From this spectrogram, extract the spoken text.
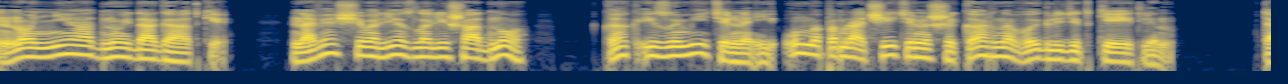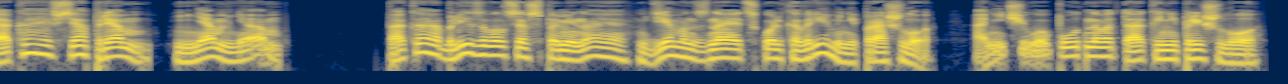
Но ни одной догадки. Навязчиво лезло лишь одно, как изумительно и умопомрачительно шикарно выглядит Кейтлин. Такая вся прям ням-ням. Пока облизывался, вспоминая, демон знает, сколько времени прошло, а ничего путного так и не пришло.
